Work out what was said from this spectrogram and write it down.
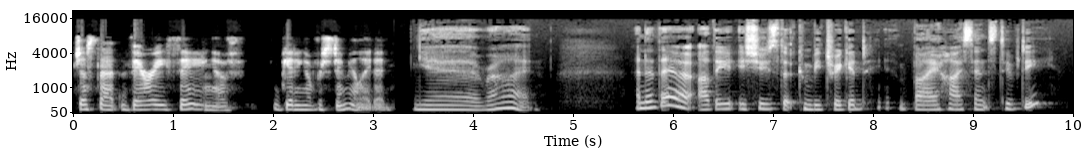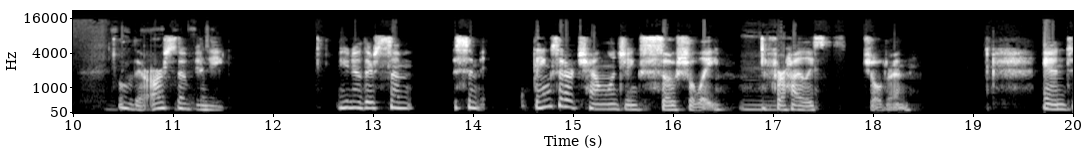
just that very thing of getting overstimulated yeah right and are there other issues that can be triggered by high sensitivity? Oh, there are so many. You know, there's some some things that are challenging socially mm. for highly children. And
